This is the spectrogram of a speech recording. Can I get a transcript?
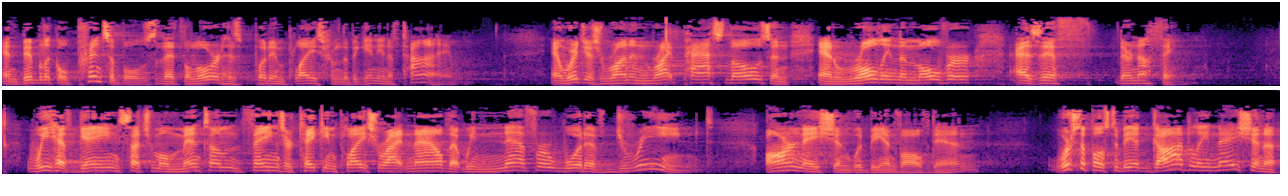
and biblical principles that the Lord has put in place from the beginning of time. And we're just running right past those and, and rolling them over as if they're nothing. We have gained such momentum. Things are taking place right now that we never would have dreamed our nation would be involved in. We're supposed to be a godly nation, a,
